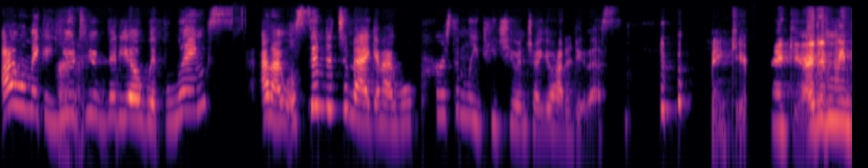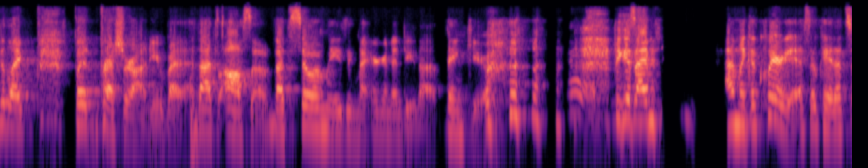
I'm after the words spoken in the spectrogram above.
i will make a Perfect. youtube video with links and i will send it to meg and i will personally teach you and show you how to do this thank you Thank you. I didn't mean to like put pressure on you, but that's awesome. That's so amazing that you're going to do that. Thank you. because I'm I'm like Aquarius. Okay, that's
